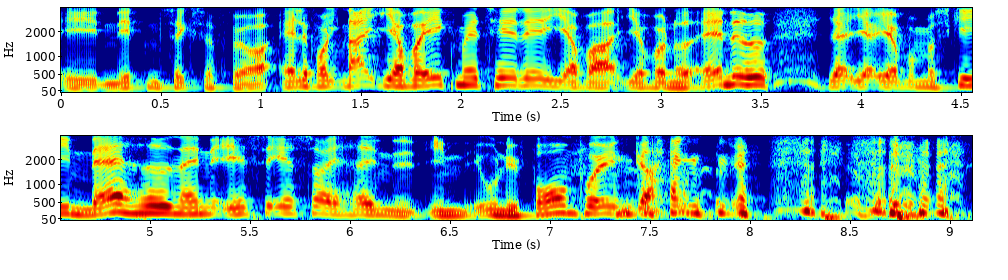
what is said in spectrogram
i 1946. Alle folk, nej, jeg var ikke med til det, jeg var, jeg var noget andet, jeg, jeg, jeg var måske i nærheden af en SS, og jeg havde en, en uniform på en gang.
